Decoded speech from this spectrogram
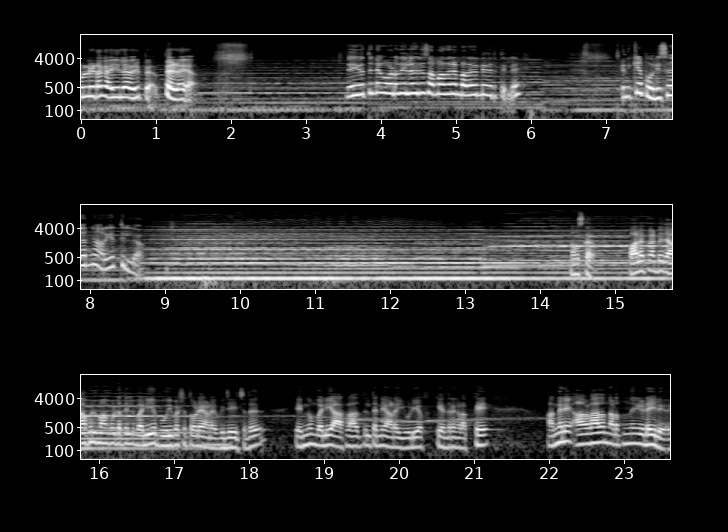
പുള്ളിയുടെ കയ്യിലെ ഒരു പിഴയാണ് പിഴയാ. ദൈവത്തിന്റെ കോടതിയിൽ അതിന് സമാധാനം പറയേണ്ടി വരത്തില്ലേ? എനിക്ക് ആ പോലീസുകാരനെ അറിയത്തില്ല. നമസ്കാരം. പാലക്കാട് രാഹുൽ മാങ്കൂട്ടത്തിൽ വലിയ ഭൂരിപക്ഷത്തോടെയാണ് വിജയിച്ചത്. എങ്ങും വലിയ ആഹ്ലാദത്തിൽ തന്നെയാണ് യു ഡി എഫ് കേന്ദ്രങ്ങളൊക്കെ അങ്ങനെ ആഹ്ലാദം നടത്തുന്നതിനിടയിൽ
